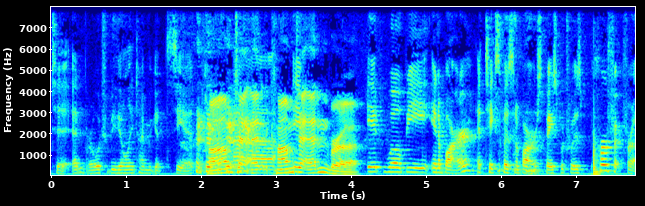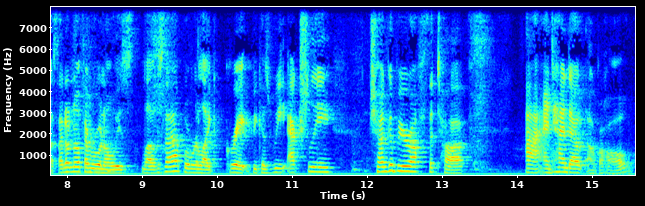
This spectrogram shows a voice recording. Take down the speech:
to Edinburgh, which would be the only time you get to see it, come to Ed, Uh, come to it- Edinburgh. it will be in a bar. It takes place in a bar space, which was perfect for us. I don't know if everyone always loves that, but we're like, great, because we actually chug a beer off the top uh, and hand out alcohol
